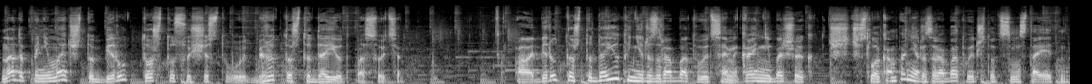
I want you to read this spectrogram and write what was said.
надо понимать, что берут то, что существует, берут то, что дают, по сути. А берут то, что дают, и не разрабатывают сами. Крайне небольшое число компаний разрабатывает что-то самостоятельно.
